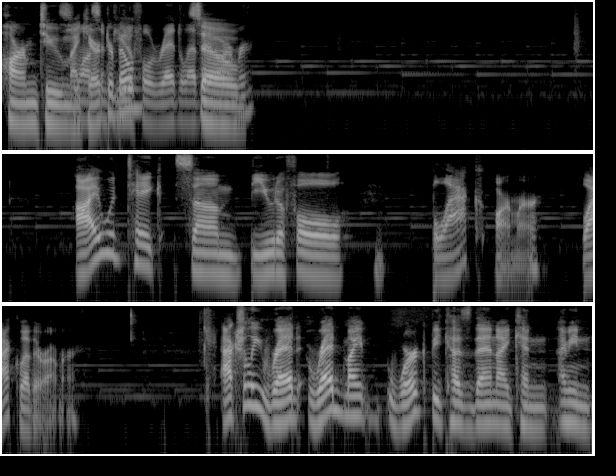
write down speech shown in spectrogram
harm to my character build. beautiful red leather So- armor. I would take some beautiful black armor, black leather armor. Actually, red red might work because then I can. I mean,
